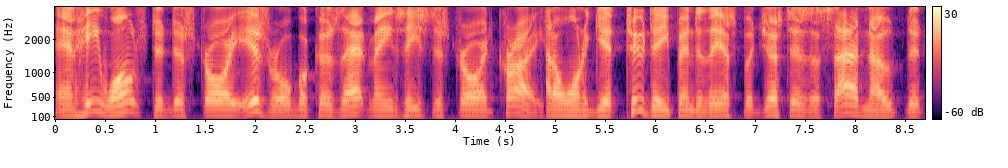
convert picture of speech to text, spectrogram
and he wants to destroy Israel because that means he's destroyed Christ. I don't want to get too deep into this, but just as a side note that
